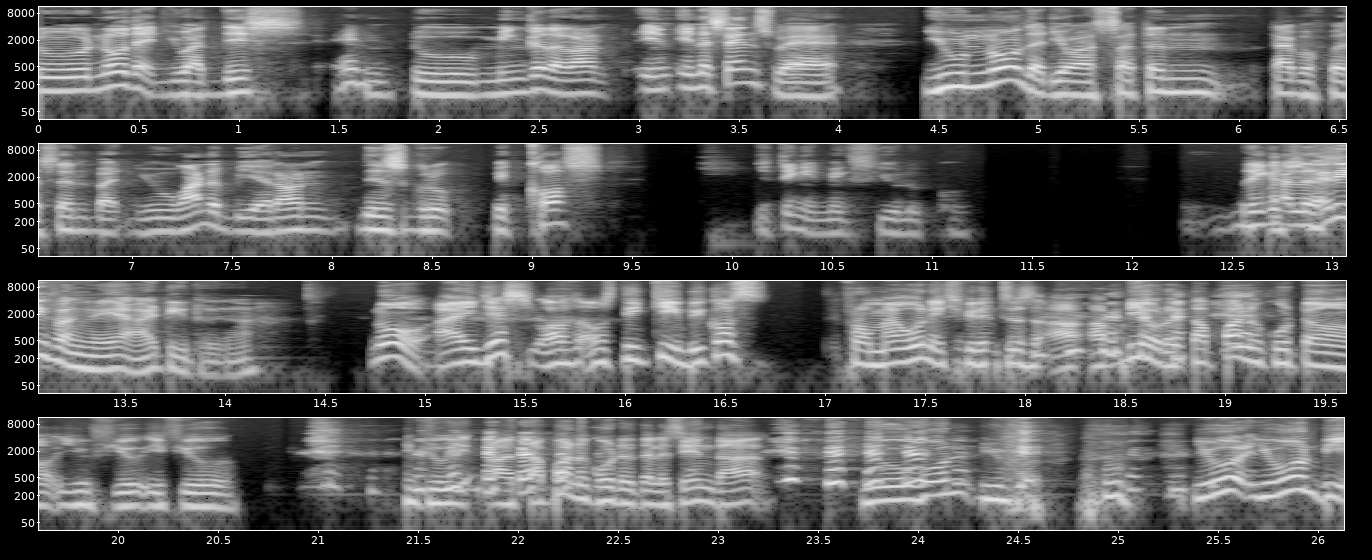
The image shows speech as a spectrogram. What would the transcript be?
to know that you are this and to mingle around in, in a sense where you know that you're a certain type of person but you want to be around this group because you think it makes you look cool. Regardless. very funny ஆட்டிட்டு இருக்கான் நோ ஐ ஜஸ்ட் I was thinking because from my own experiences அ- அப்படியே ஒரு தப்பான கூட்டம் if you if you if you uh, தப்பான கூட்டத்துல சேர்ந்தா you won't you you won't- you won't be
